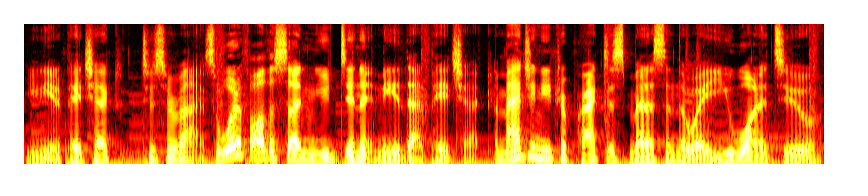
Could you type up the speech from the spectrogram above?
you need a paycheck to survive. So what if all of a sudden you didn't need that paycheck? Imagine you could practice medicine the way you wanted to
